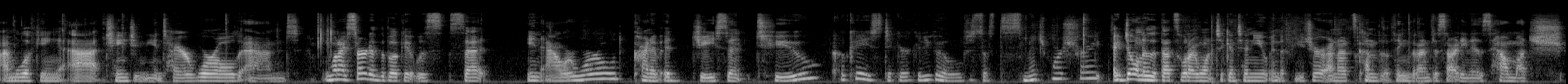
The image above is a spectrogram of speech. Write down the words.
I'm looking at changing the entire world. And when I started the book, it was set in our world, kind of adjacent to. Okay, sticker, could you go just a smidge more straight? I don't know that that's what I want to continue in the future. And that's kind of the thing that I'm deciding is how much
